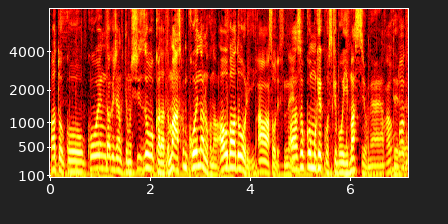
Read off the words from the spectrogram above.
あとこう公園だけじゃなくても静岡だとまああそこも公園なのかな？青葉通り？ああそうですね。あそこも結構スケボーいますよね青葉通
